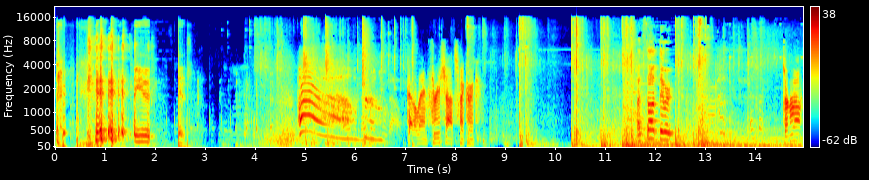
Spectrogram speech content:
Gotta land three shots, McCrick. I thought they were. Turn around.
